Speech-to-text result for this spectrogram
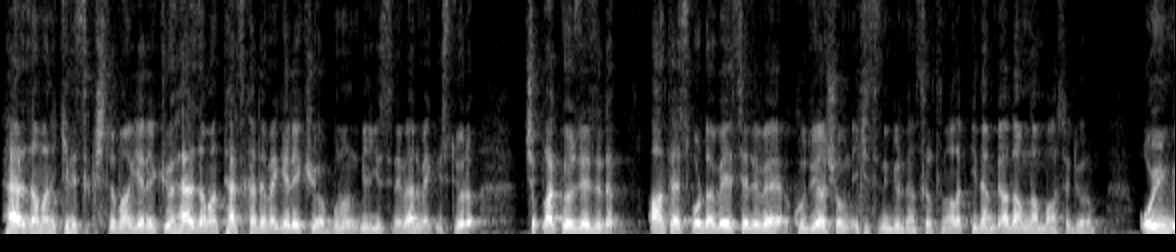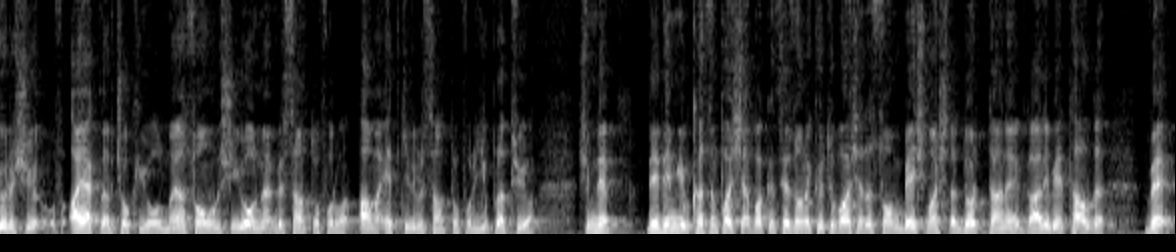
Her zaman ikili sıkıştırma gerekiyor. Her zaman ters kademe gerekiyor. Bunun bilgisini vermek istiyorum. Çıplak gözle izledim. Antalyaspor'da Veysel'i ve Kuduyaşov'un ikisini birden sırtına alıp giden bir adamdan bahsediyorum. Oyun görüşü, ayakları çok iyi olmayan, son vuruşu iyi olmayan bir santrofor var. Ama etkili bir santrofor, yıpratıyor. Şimdi dediğim gibi Kasımpaşa bakın sezona kötü başladı. Son 5 maçta 4 tane galibiyet aldı. Ve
